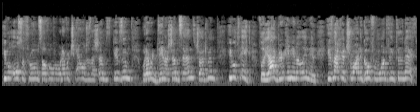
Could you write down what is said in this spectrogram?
He will also throw himself over whatever challenges Hashem gives him, whatever din Hashem sends, judgment, he will take. He's not going to try to go from one thing to the next.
